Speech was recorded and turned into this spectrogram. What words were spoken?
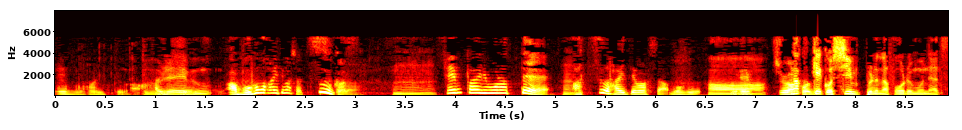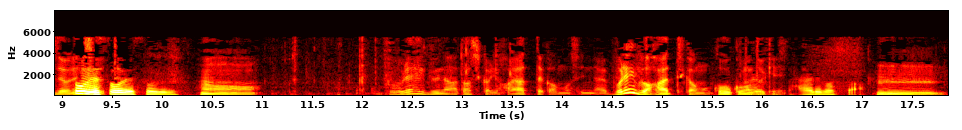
ブレイブも入ってる。あブレイブ入ってるあ、僕も履いてました。2かな。うん。先輩にもらって、うんあ、2履いてました、僕。ブレイブああ。中学校のなんか結構シンプルなフォルムのやつだよね。そうです、う。そうです、そうです。うん。ブレイブな、確かに流行ったかもしれない。ブレイブは流行ってかも、高校の時に。流行りました。うん。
